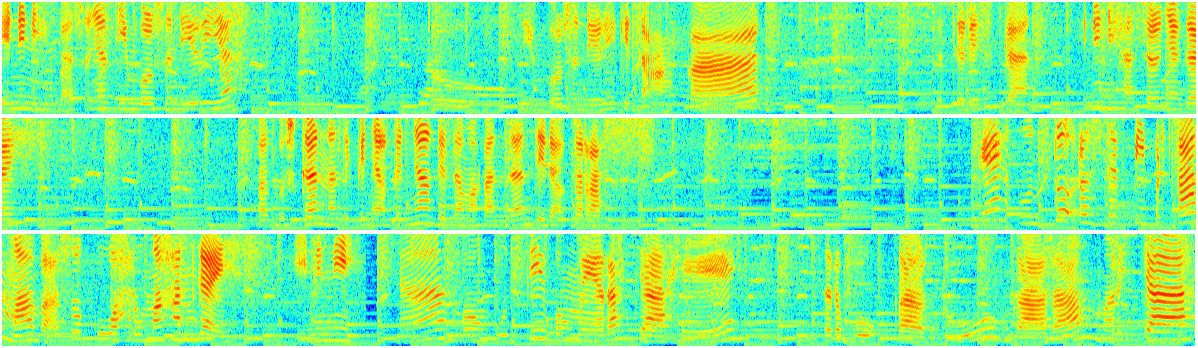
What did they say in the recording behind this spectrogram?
ini nih baksonya timbul sendiri ya. Tuh timbul sendiri kita angkat. Tiriskan ini nih hasilnya guys. Bagus kan nanti kenyal-kenyal kita makan dan tidak keras Oke, untuk resepi pertama bakso kuah rumahan guys. Ini nih, ya, bawang putih, bawang merah, jahe, serbuk kaldu, garam, merica.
